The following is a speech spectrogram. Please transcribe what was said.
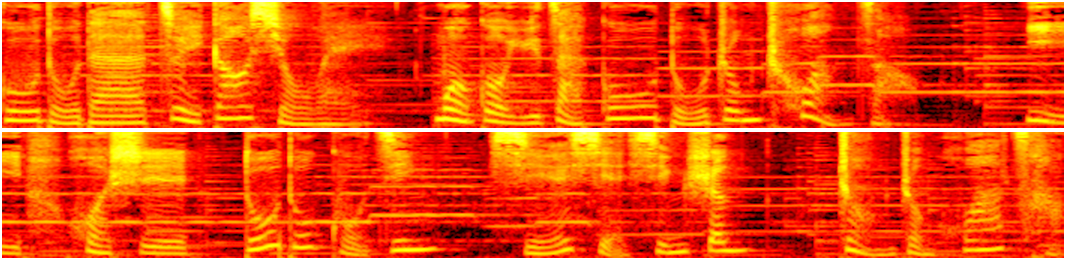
孤独的最高修为，莫过于在孤独中创造，亦或是读读古今，写写心声，种种花草。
